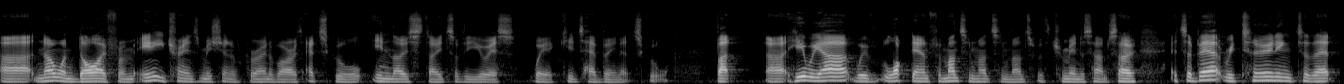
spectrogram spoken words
uh, no one die from any transmission of coronavirus at school in those states of the US where kids have been at school, but uh, here we are, we've locked down for months and months and months with tremendous harm. So it's about returning to that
